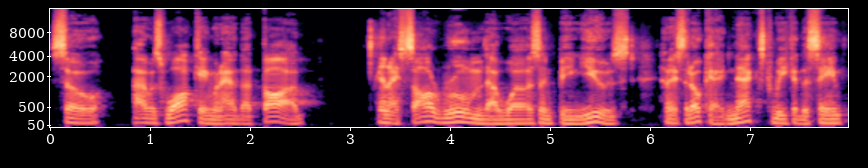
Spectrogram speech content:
So I was walking when I had that thought and I saw a room that wasn't being used. And I said, okay, next week at the same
